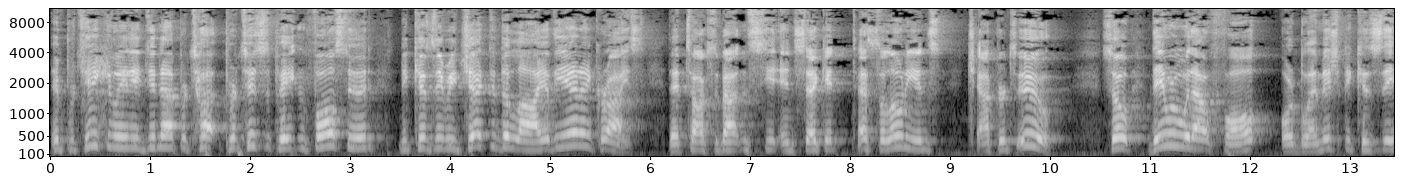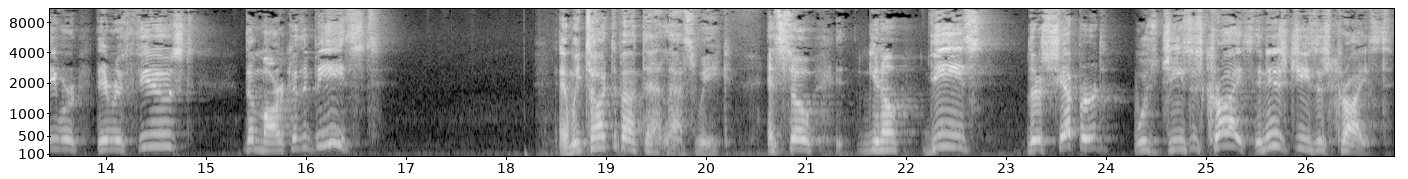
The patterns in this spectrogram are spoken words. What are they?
And particularly, they did not participate in falsehood because they rejected the lie of the Antichrist that talks about in, 2 Thessalonians chapter 2. So they were without fault or blemish because they were they refused the mark of the beast. And we talked about that last week. And so, you know, these their shepherd was Jesus Christ and is Jesus Christ.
